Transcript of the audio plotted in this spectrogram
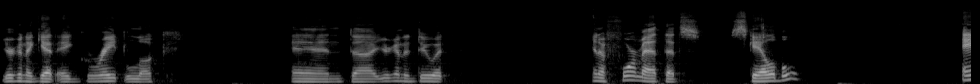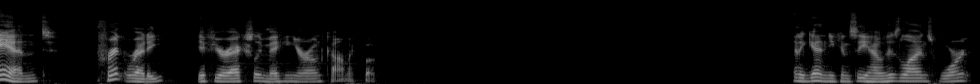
you're going to get a great look and uh, you're going to do it in a format that's scalable and print ready if you're actually making your own comic book. And again, you can see how his lines weren't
